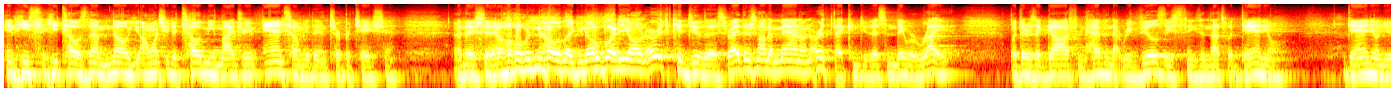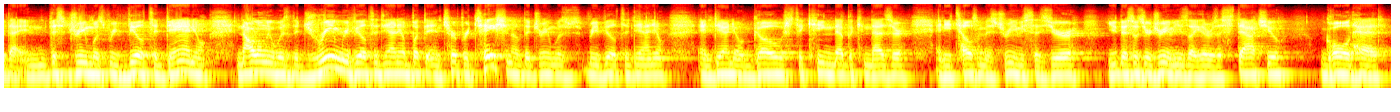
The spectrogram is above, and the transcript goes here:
and he, he tells them, No, I want you to tell me my dream and tell me the interpretation. And they say, oh no, like nobody on earth could do this, right? There's not a man on earth that can do this. And they were right. But there's a God from heaven that reveals these things. And that's what Daniel, Daniel knew that. And this dream was revealed to Daniel. Not only was the dream revealed to Daniel, but the interpretation of the dream was revealed to Daniel. And Daniel goes to King Nebuchadnezzar and he tells him his dream. He says, You're, you, This was your dream. He's like, There's a statue, gold head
